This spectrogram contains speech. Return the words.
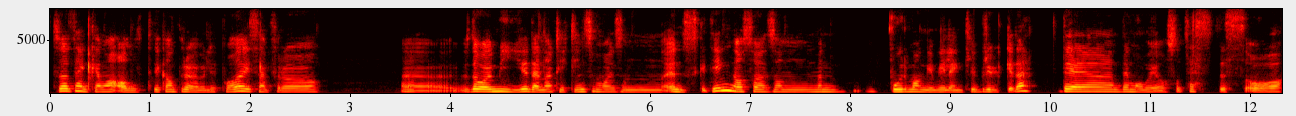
så det tenker jeg man alltid kan prøve litt på, istedenfor å uh, Det var jo mye i den artikkelen som var en sånn ønsketing. Sånn, men hvor mange vil egentlig bruke det? Det, det må jo også testes og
